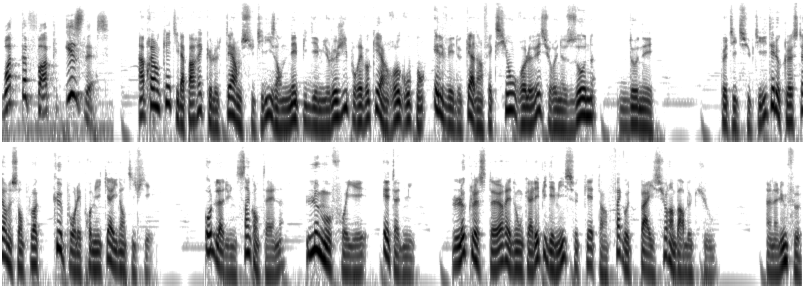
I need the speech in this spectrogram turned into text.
What the fuck is this? Après enquête, il apparaît que le terme s'utilise en épidémiologie pour évoquer un regroupement élevé de cas d'infection relevés sur une zone donnée. Petite subtilité, le cluster ne s'emploie que pour les premiers cas identifiés. Au-delà d'une cinquantaine, le mot foyer est admis. Le cluster est donc à l'épidémie ce qu'est un fagot de paille sur un barbecue. Un allume-feu.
